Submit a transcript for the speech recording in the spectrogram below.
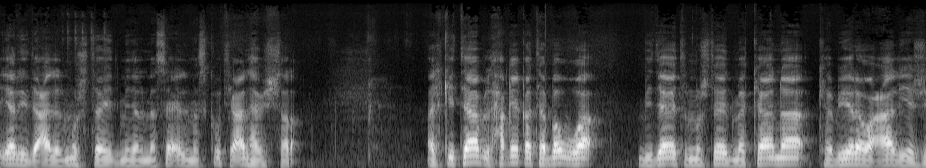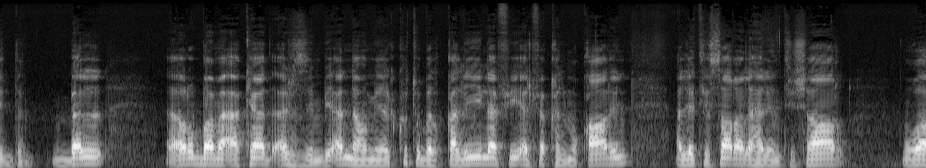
يرد على المجتهد من المسائل المسكوت عنها في الشرع. الكتاب الحقيقة تبوأ بداية المجتهد مكانة كبيرة وعالية جدا بل ربما أكاد أجزم بأنه من الكتب القليلة في الفقه المقارن التي صار لها الانتشار ويعني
